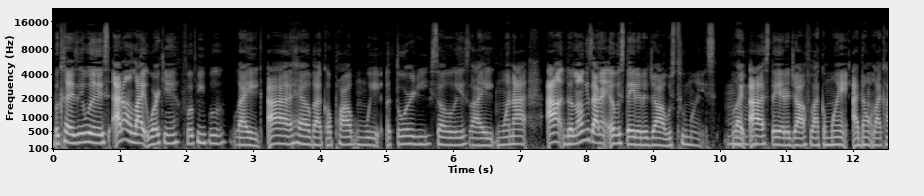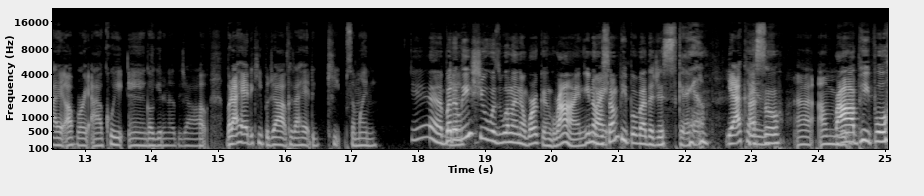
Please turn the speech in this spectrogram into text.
because it was I don't like working for people. Like I have like a problem with authority, so it's like when I I the longest I didn't ever stayed at a job was two months. Like mm-hmm. I stay at a job for like a month. I don't like how they operate. I quit and go get another job. But I had to keep a job because I had to keep some money. Yeah, but at least you was willing to work and grind. You know, Right. some people rather just scam, Yeah, I couldn't. hustle, I, I'm rob people.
